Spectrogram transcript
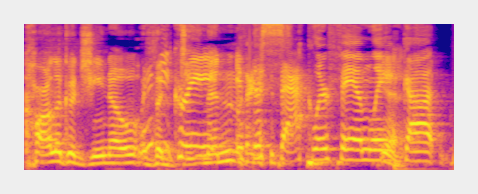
Carla Gugino, Wouldn't the it be great demon? if Like, the Sackler family Yeah. got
